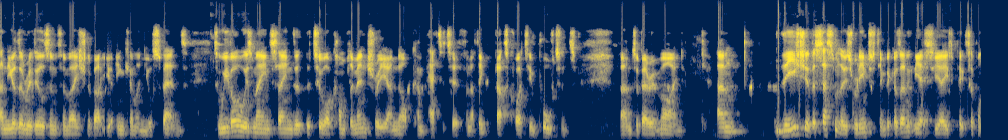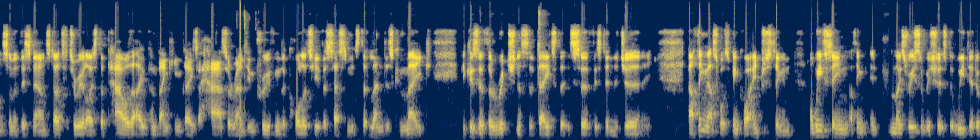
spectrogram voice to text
and the other reveals information about your income and your spend. So we've always maintained that the two are complementary and not competitive, and I think that's quite important um, to bear in mind. Um, the issue of assessment, though, is really interesting because I think the FCA has picked up on some of this now and started to realise the power that open banking data has around improving the quality of assessments that lenders can make because of the richness of data that is surfaced in the journey. Now, I think that's what's been quite interesting. And, we've seen, I think, in most recent research that we did, uh,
